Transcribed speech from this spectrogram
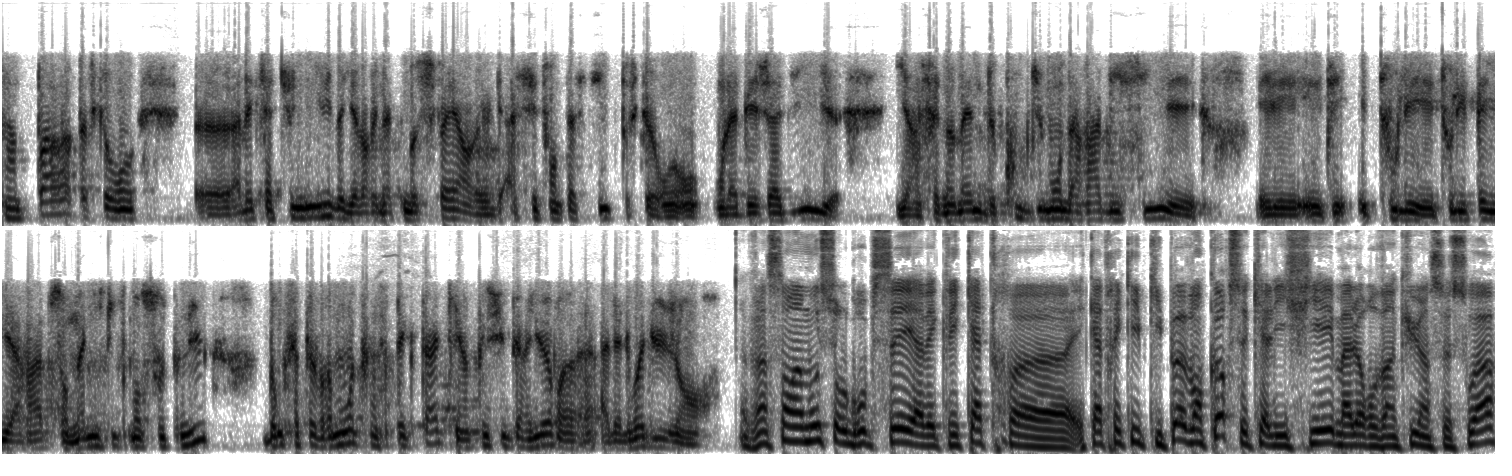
sympa parce qu'avec euh, la Tunisie, il va y avoir une atmosphère assez fantastique parce qu'on on, l'a déjà dit, il y a un phénomène de Coupe du Monde arabe ici et, et, et, tous les tous les pays arabes sont magnifiquement soutenus. Donc ça peut vraiment être un spectacle qui est un peu supérieur à la loi du genre. Vincent, un mot sur le groupe C avec les quatre, euh, quatre équipes qui peuvent encore se qualifier, malheur aux vaincus hein, ce soir.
